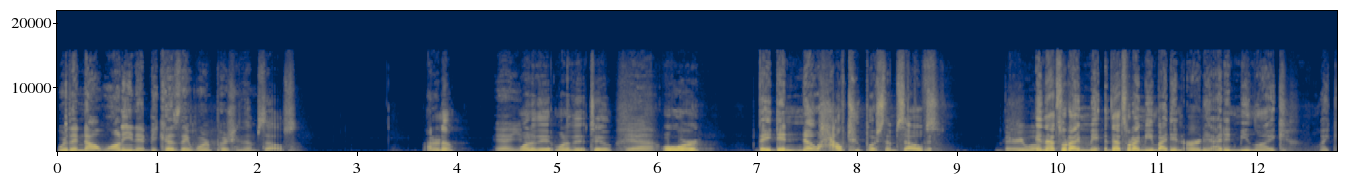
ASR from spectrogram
were they not wanting it because they weren't pushing themselves? I don't know. Yeah, one know. of the one of the two. Yeah. Or they didn't know how to push themselves. Very well. And that's what I mean. That's what I mean by didn't earn it. I didn't mean like like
